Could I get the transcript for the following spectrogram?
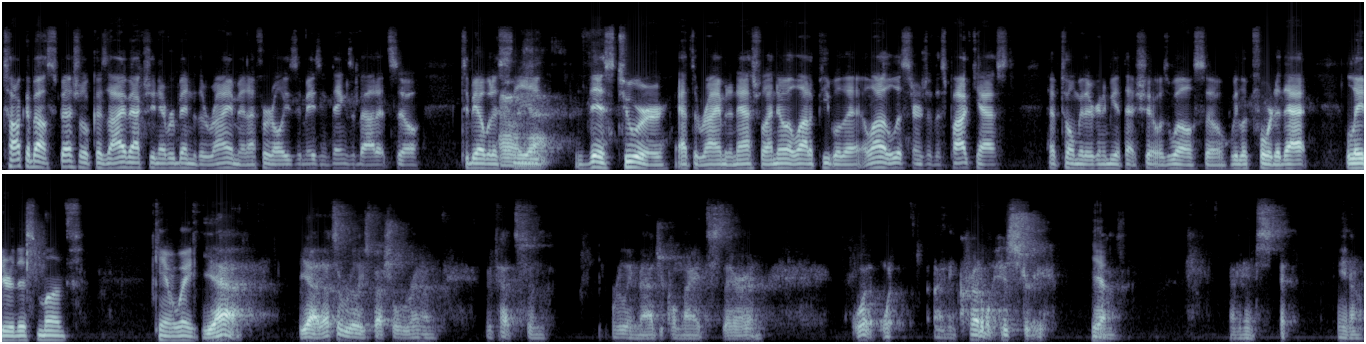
talk about special because I've actually never been to the Ryman. I've heard all these amazing things about it. So to be able to oh, see yeah. this tour at the Ryman in Nashville, I know a lot of people that a lot of the listeners of this podcast have told me they're going to be at that show as well. So we look forward to that later this month. Can't wait. Yeah. Yeah. That's a really special room. We've had some really magical nights there and what what an incredible history. Yeah. Um, I mean, it's you know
